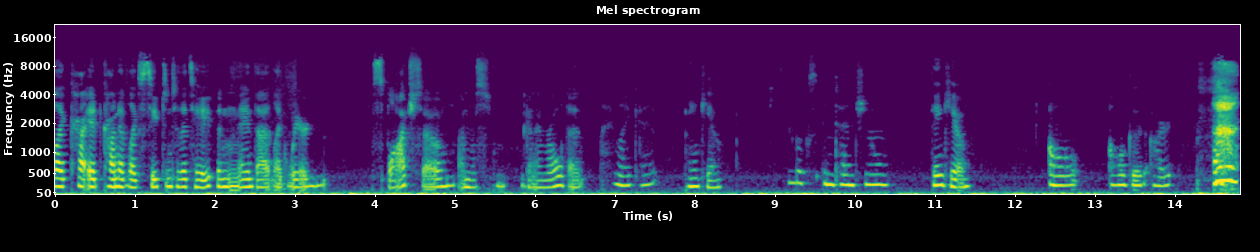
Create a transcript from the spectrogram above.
like it kind of like seeped into the tape and made that like weird splotch, so I'm just to roll with it. I like it. Thank you. It looks intentional. Thank you. All all good art.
